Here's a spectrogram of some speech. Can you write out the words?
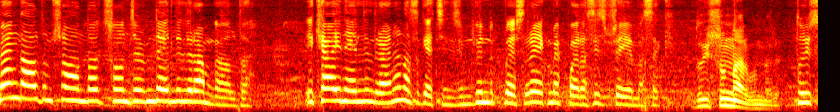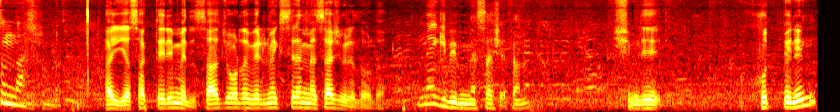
Ben kaldım şu anda son cebimde 50 liram kaldı. İki ayın 50 lirayla nasıl geçineceğim? Günlük 5 lira ekmek parası hiçbir şey yemesek. Duysunlar bunları. Duysunlar. Hayır yasak denilmedi. Sadece orada verilmek istenen mesaj verildi orada. Ne gibi bir mesaj efendim? Şimdi hutbenin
